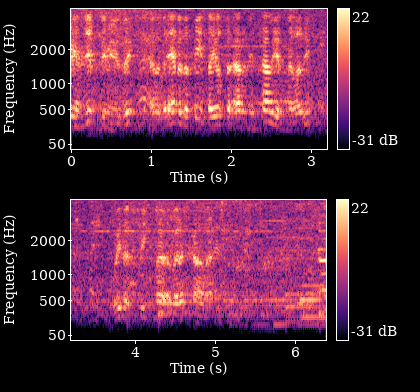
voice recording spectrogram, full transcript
Hungarian gypsy music, and at the end of the piece I also add an Italian melody with a Sigma Americana.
